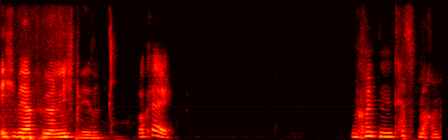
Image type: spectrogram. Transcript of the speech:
Ich wäre für nicht lesen. Okay. Wir könnten einen Test machen.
